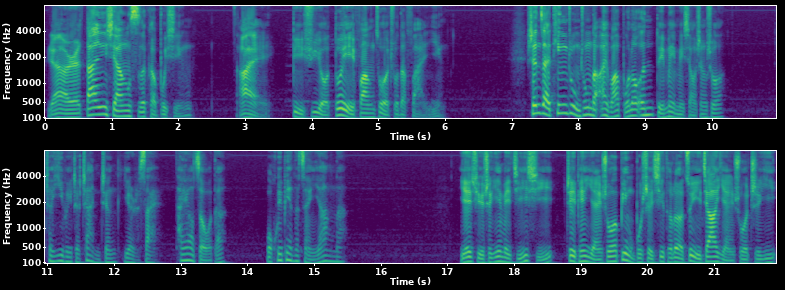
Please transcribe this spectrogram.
然而单相思可不行，爱必须有对方做出的反应。身在听众中的艾娃·伯劳恩对妹妹小声说：“这意味着战争，伊尔塞，他要走的，我会变得怎样呢？”也许是因为急袭，这篇演说并不是希特勒最佳演说之一。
